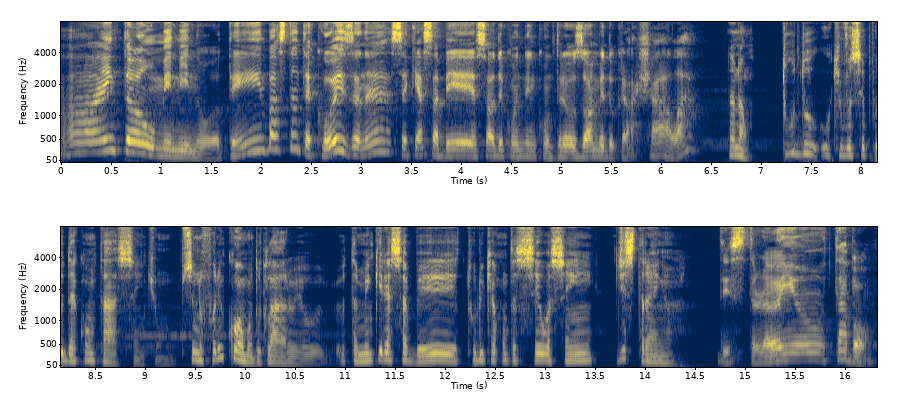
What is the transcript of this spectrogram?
Ah, então, menino, tem bastante coisa, né? Você quer saber só de quando encontrei os homens do crachá lá? Não, não. Tudo o que você puder contar, Sentium. Se não for incômodo, claro. Eu, eu também queria saber tudo o que aconteceu, assim, de estranho. De estranho, tá bom.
